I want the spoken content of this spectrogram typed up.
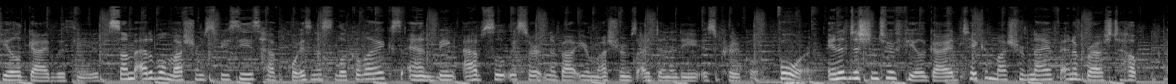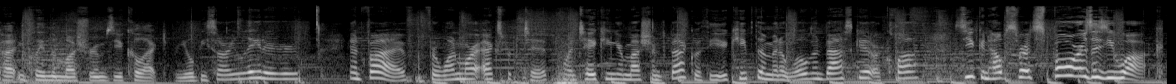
field guide with you. Some edible mushroom species have poisonous lookalikes, and being absolutely certain about your mushroom's identity is critical. 4. In addition to a field guide, take a mushroom knife and a brush to help cut and clean the mushrooms you collect. You'll be sorry later. And five, for one more expert tip, when taking your mushrooms back with you, keep them in a woven basket or cloth so you can help spread spores as you walk.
